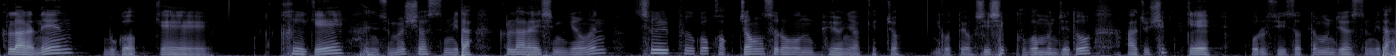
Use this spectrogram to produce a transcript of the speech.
클라라는 무겁게 크게 한숨을 쉬었습니다. 클라라의 심경은 슬프고 걱정스러운 표현이었겠죠. 이것도 역시 19번 문제도 아주 쉽게 고를 수 있었던 문제였습니다.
